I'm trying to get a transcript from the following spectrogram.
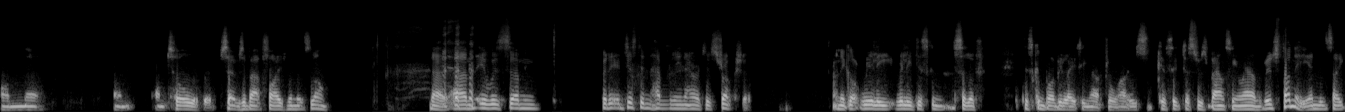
on uh, on, on tour with them. So it was about five minutes long. No, um, it was, um, but it just didn't have any narrative structure, and it got really, really discon- sort of discombobulating after a while because it just was bouncing around. But it's funny, and it's like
